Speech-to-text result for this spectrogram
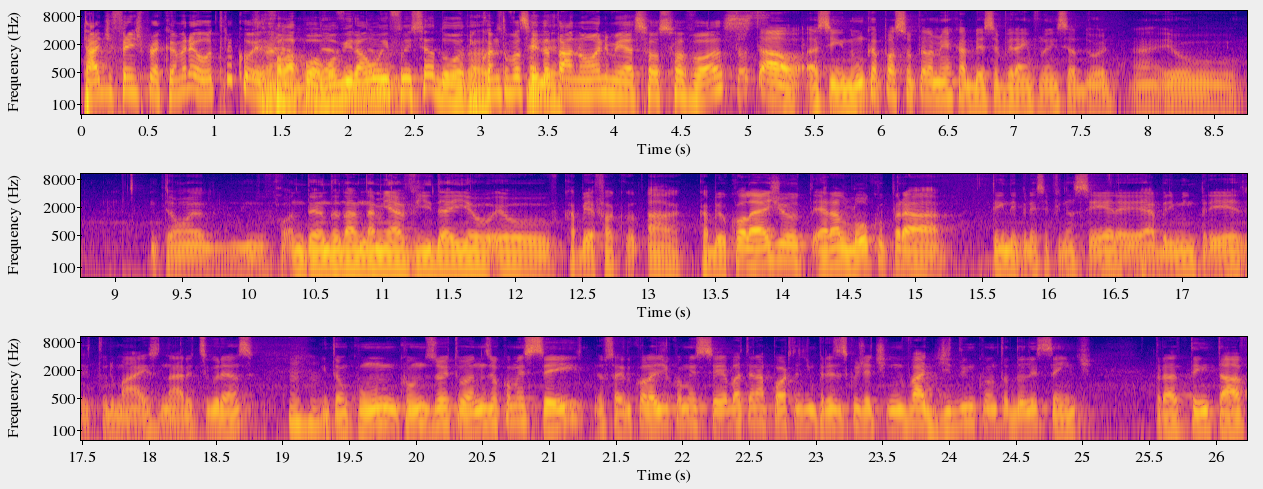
tá de frente pra câmera é outra coisa. Você né? falar, pô, vou virar um influenciador. ó. Enquanto você ainda tá anônimo e é só a sua voz. Total, assim, nunca passou pela minha cabeça virar influenciador. né? Eu. Então, eu- andando na, na minha vida aí, eu, eu acabei, a ah, acabei o colégio, eu era louco pra ter independência financeira, e abrir minha empresa e tudo mais na área de segurança. Então, com, com 18 anos, eu comecei, eu saí do colégio e comecei a bater na porta de empresas que eu já tinha invadido enquanto adolescente, pra tentar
